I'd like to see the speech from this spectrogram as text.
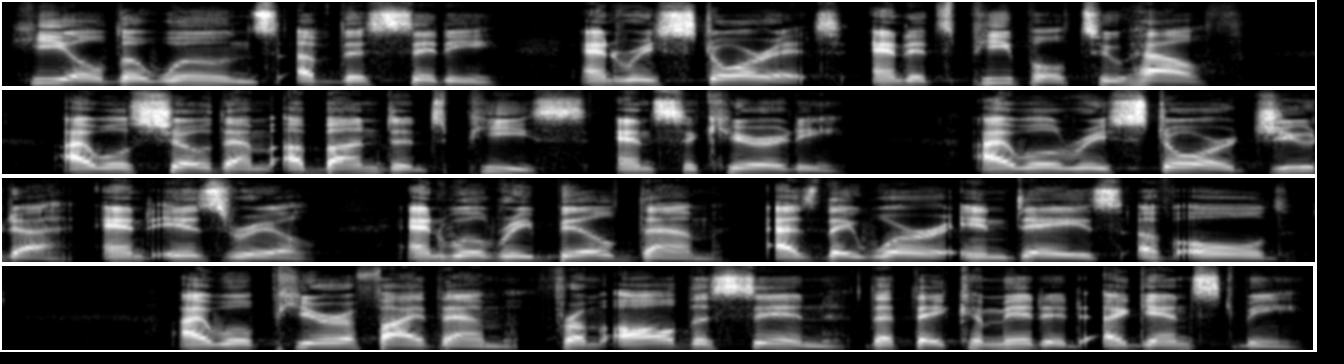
heal the wounds of this city and restore it and its people to health. I will show them abundant peace and security. I will restore Judah and Israel and will rebuild them as they were in days of old. I will purify them from all the sin that they committed against me.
